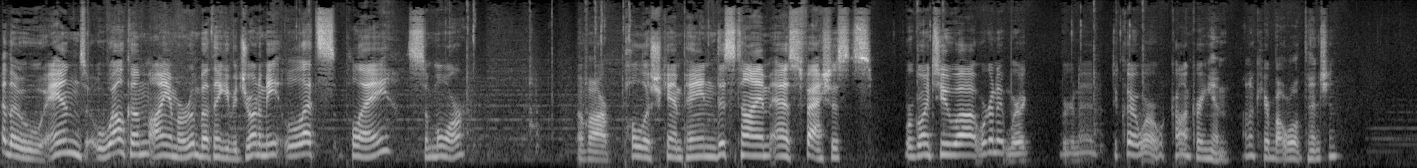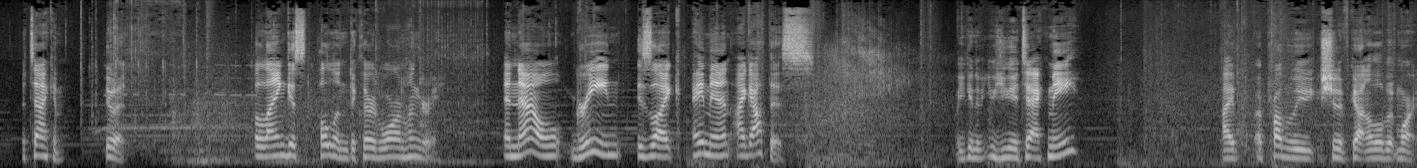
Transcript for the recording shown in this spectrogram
Hello and welcome. I am Arumba. Thank you for joining me. Let's play some more of our Polish campaign. This time as fascists. We're going to uh, we're gonna we're we're gonna declare war. We're conquering him. I don't care about world tension. Attack him. Do it. Falangist Poland declared war on Hungary. And now Green is like, hey man, I got this. Are you gonna you gonna attack me? I, I probably should have gotten a little bit more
